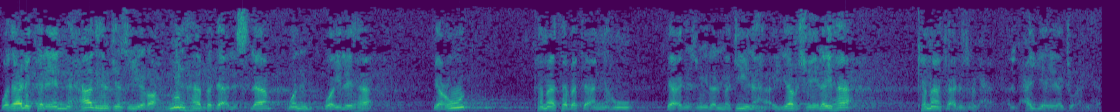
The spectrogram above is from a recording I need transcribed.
وذلك لأن هذه الجزيرة منها بدأ الإسلام وإليها يعود كما ثبت أنه يعرز إلى المدينة أن يرجع إليها كما تعرز الحية إلى جحرها.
